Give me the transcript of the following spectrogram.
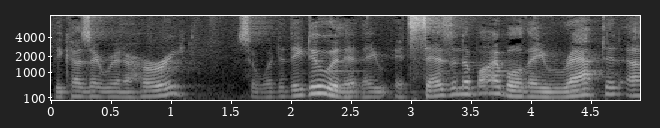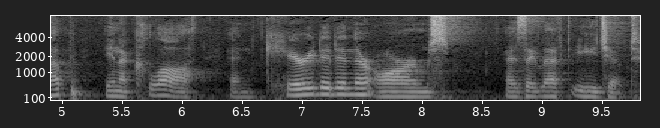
because they were in a hurry. So, what did they do with it? They, it says in the Bible they wrapped it up in a cloth and carried it in their arms as they left Egypt.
